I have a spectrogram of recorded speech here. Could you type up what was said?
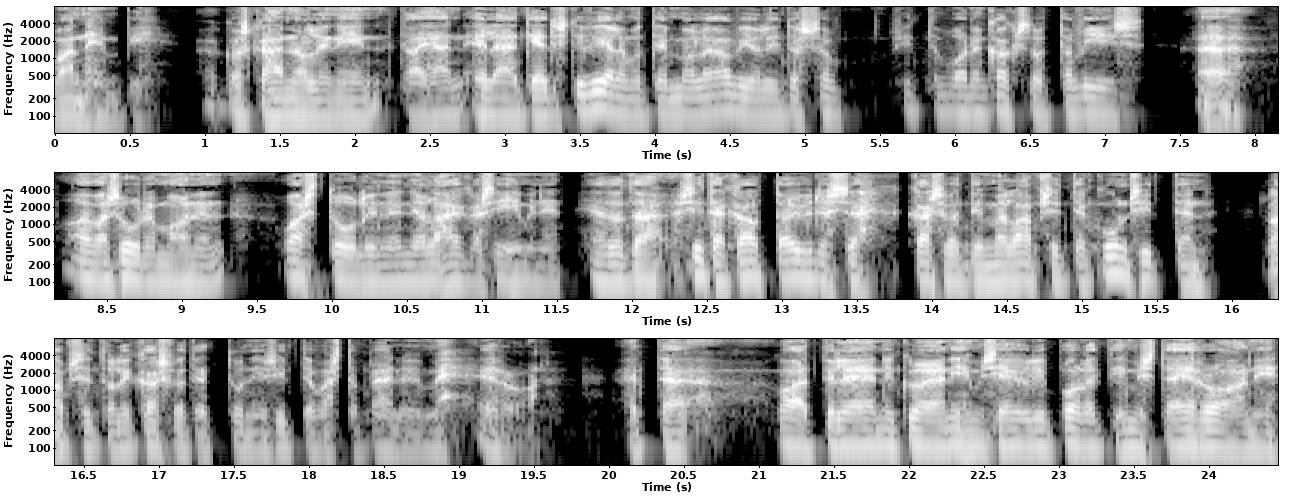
vanhempi, koska hän oli niin, tai hän elää tietysti vielä, mutta emme ole avioliitossa sitten vuoden 2005 ää, aivan suuremmoinen vastuullinen ja lahjakas ihminen. Ja tota, sitä kautta yhdessä kasvatimme lapset ja kun sitten lapset oli kasvatettu, niin sitten vasta päädyimme eroon. Että kun ajattelee nykyään ihmisiä, yli puolet ihmistä eroaa, niin,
